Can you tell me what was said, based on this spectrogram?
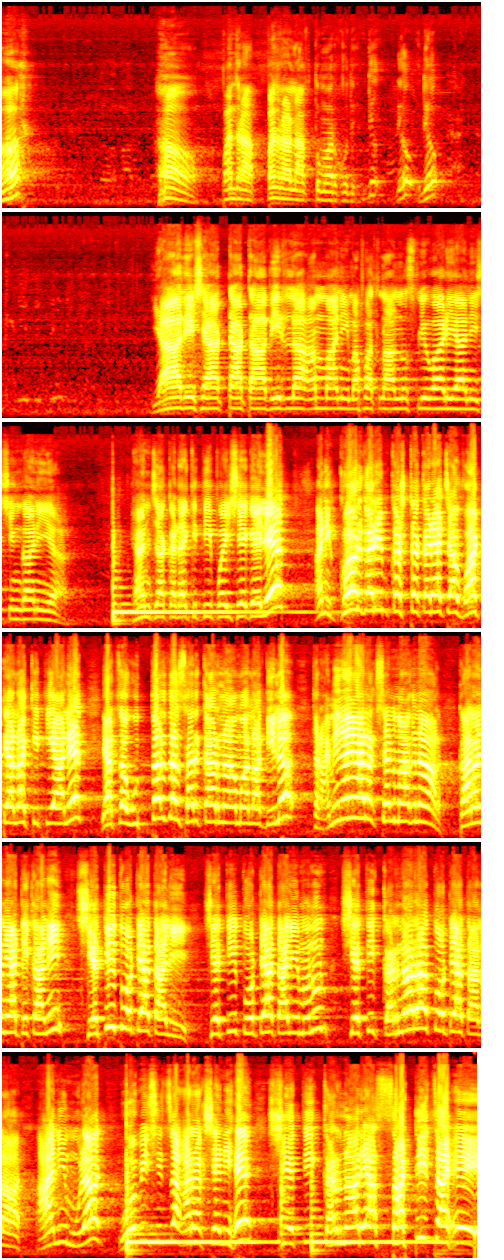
हाँ? हाँ पंधरा पंधरा लाख तुम्हारे को दे देव देव दो या देशात टाटा बिर्ला अंबानी मफतलाल नुसलीवाडी आणि शिंगानिया ह्यांच्याकडे किती पैसे गेलेत? आणि गोरगरीब कष्टकऱ्याच्या वाट्याला किती आलेत याचं उत्तर जर सरकारनं आम्हाला दिलं तर आम्ही नाही आरक्षण मागणार. कारण या ठिकाणी शेती तोट्यात आली. शेती तोट्यात आली म्हणून शेती करणारा तोट्यात आला. आणि मुळात ओबीसीचं आरक्षण हे शेती करणाऱ्यासाठीच आहे.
